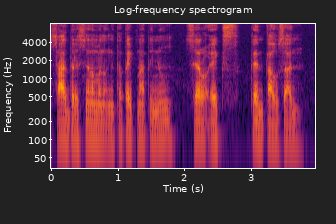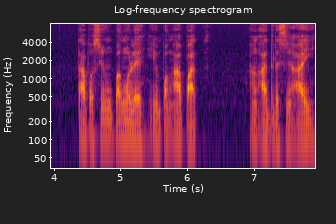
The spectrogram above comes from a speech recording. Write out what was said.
sa address niya naman ang itatype natin yung 0x10000 tapos yung panguli yung pang-apat ang address niya ay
